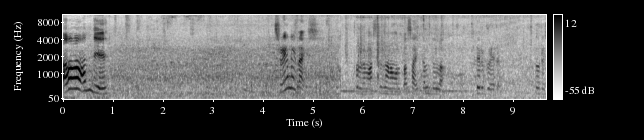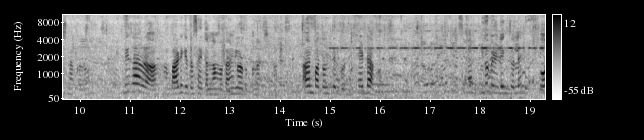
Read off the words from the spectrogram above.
ആ അന്തി ഇറ്റ്സ് റിയലി നൈസ് ತುಳ್ಳೆ ಮಸ್ತ್ ಜನ ಸ್ವಲ್ಪ ಸೈಕಲ್ದೆಲ್ಲ ತಿರುಗುವೆ ಟೂರಿಸ್ಟ್ ನಾಕಲು ದೀಸ್ ಆರ್ ಬಾಡಿಗೆದ ಸೈಕಲ್ ನಮ್ಮ ಬ್ಯಾಂಗ್ಳೂರ್ ಪುನರ್ಸಿನ ಅವನ್ ಪತ್ತೊಂದು ತಿರುಗುನಿ ಹೆಡ್ ಹಾಕು ಇದು ಬಿಲ್ಡಿಂಗ್ಸ್ ಅಲ್ಲೇ ಓ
